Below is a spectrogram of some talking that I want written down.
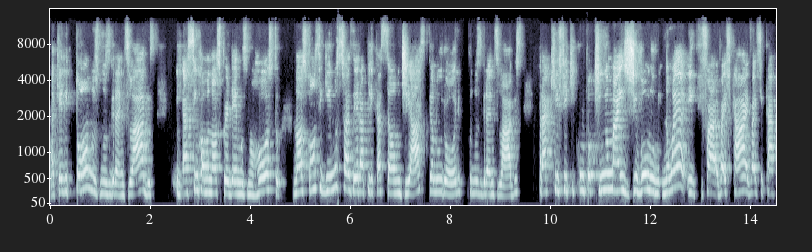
aquele tônus nos grandes lábios, assim como nós perdemos no rosto, nós conseguimos fazer a aplicação de ácido hialurônico nos grandes lábios para que fique com um pouquinho mais de volume. Não é e vai ficar, vai ficar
